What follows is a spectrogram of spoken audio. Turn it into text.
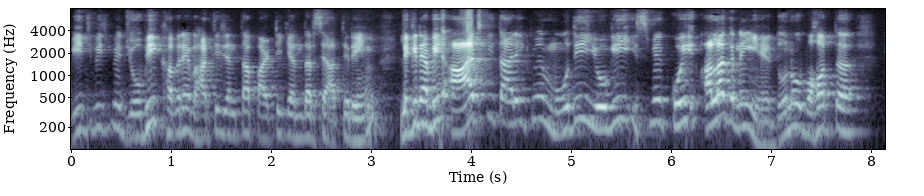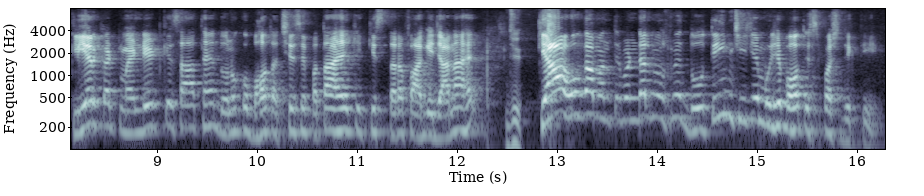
बीच बीच में जो भी खबरें भारतीय जनता पार्टी के अंदर से आती रही लेकिन अभी आज की तारीख में मोदी योगी इसमें कोई अलग नहीं है। दोनों बहुत क्लियर कट मैंडेट के साथ हैं। दोनों को बहुत अच्छे से पता है कि किस तरफ़ आगे जाना है। जी। क्या होगा मंत्रिमंडल में उसमें दो तीन चीज़ें मुझे बहुत स्पष्ट दिखती है।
